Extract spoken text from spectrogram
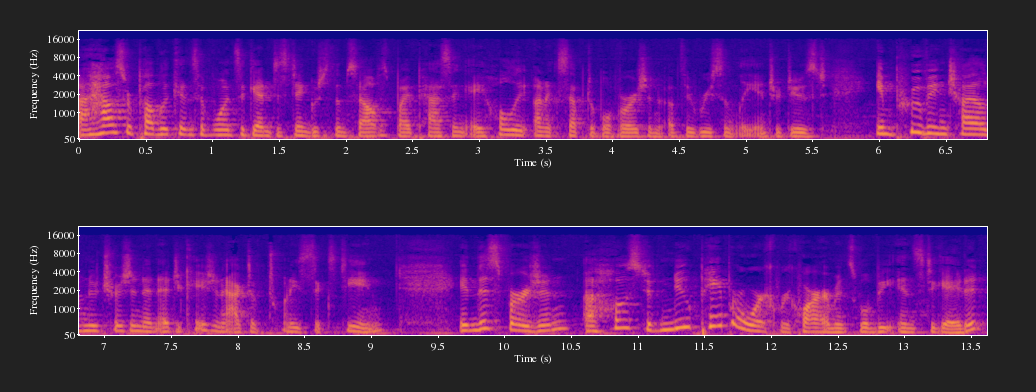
Uh, House Republicans have once again distinguished themselves by passing a wholly unacceptable version of the recently introduced Improving Child Nutrition and Education Act of 2016. In this version, a host of new paperwork requirements will be instigated,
